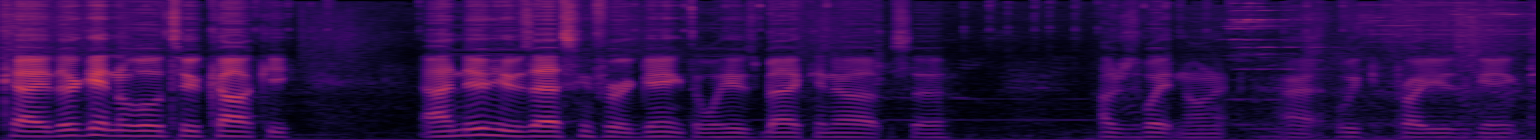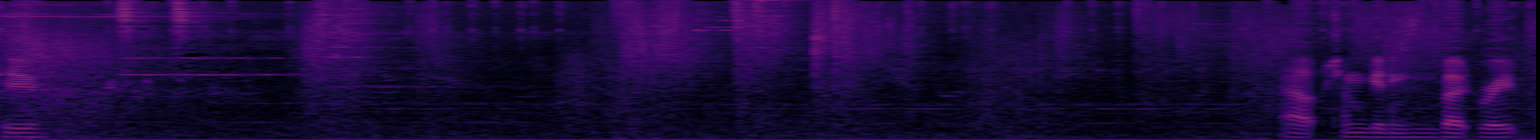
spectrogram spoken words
Okay, they're getting a little too cocky. I knew he was asking for a gank the way he was backing up, so I was just waiting on it. Alright, we could probably use a gank too. Ouch, I'm getting butt raped.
